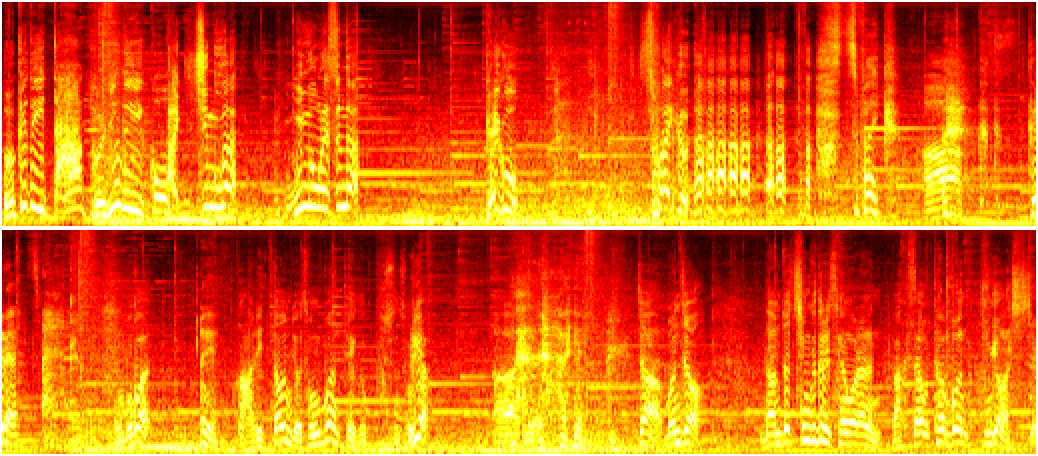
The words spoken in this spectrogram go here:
어깨도 이 딱 벌린 거 있고. 아, 이 친구가 운동을 했습니다. 배구, 스파이크. 스파이크. 아 그, 래 정보관. 예. 그 아리따운 여성분한테 그 무슨 소리야? 아 예. 자, 먼저 남자친구들이 생활하는 막사부터 한번 구경하시죠.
